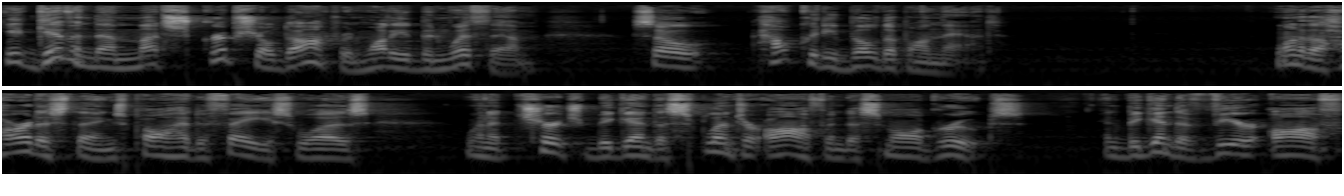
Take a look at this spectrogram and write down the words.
He had given them much scriptural doctrine while he had been with them, so how could he build up on that? One of the hardest things Paul had to face was when a church began to splinter off into small groups and began to veer off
